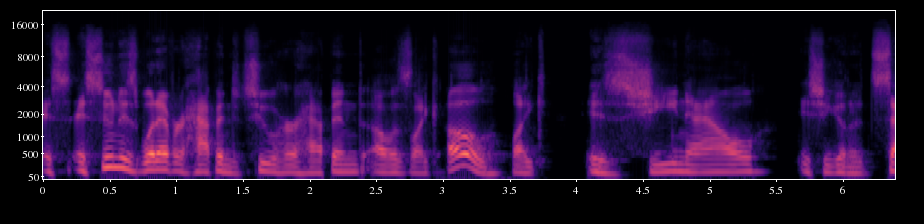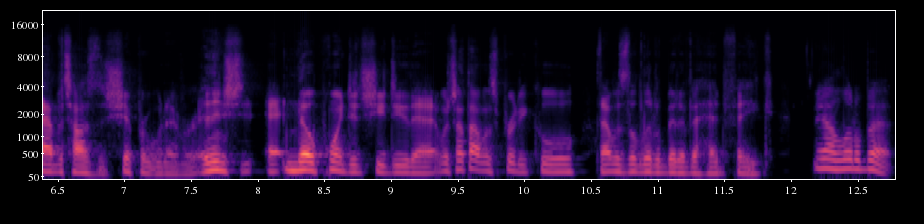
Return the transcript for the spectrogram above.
as, as soon as whatever happened to her happened i was like oh like is she now is she going to sabotage the ship or whatever? And then she at no point did she do that which i thought was pretty cool. That was a little bit of a head fake. Yeah, a little bit.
